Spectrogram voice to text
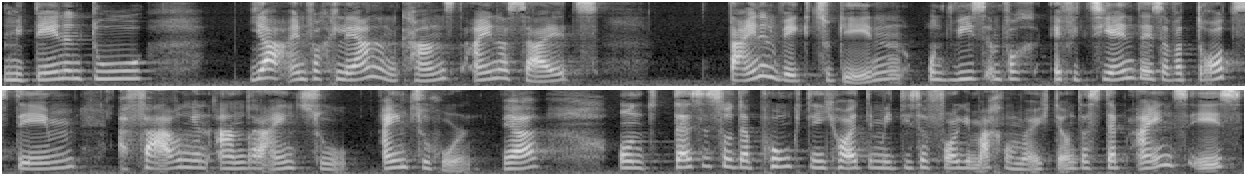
mit denen du ja einfach lernen kannst, einerseits deinen Weg zu gehen und wie es einfach effizienter ist, aber trotzdem Erfahrungen anderer einzu, einzuholen. Ja? Und das ist so der Punkt, den ich heute mit dieser Folge machen möchte. Und der Step 1 ist,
